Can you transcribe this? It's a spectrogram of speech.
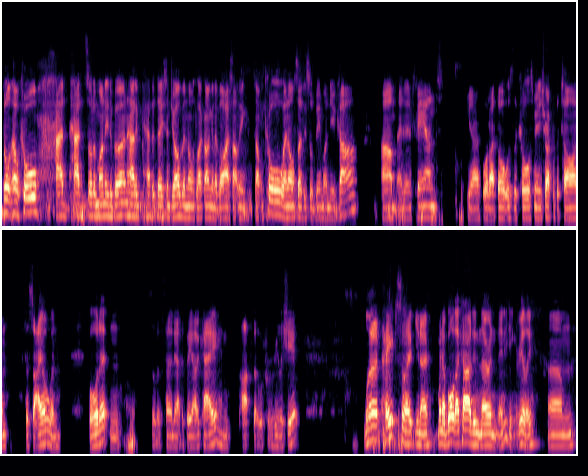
thought they were cool. Had had sort of money to burn. Had a, had a decent job, and I was like, I'm going to buy something something cool, and also this will be my new car. Um, and then found, you know, what I thought was the coolest mini truck at the time for sale, and bought it, and sort of turned out to be okay, and parts that were really shit. Learned heaps. Like you know, when I bought that car, I didn't know anything really. Um,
